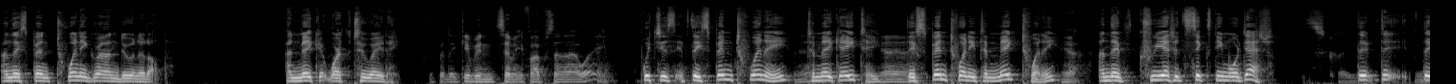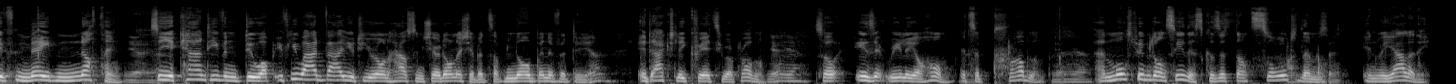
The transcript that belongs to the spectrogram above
and they spend 20 grand doing it up and make it worth 280. But they're giving seventy-five percent of that away. which is if they spend 20 to make 80, yeah. they've spent 20 to make 20, Yeah. and they've created 60 more debt. It's crazy. They, they, they've made nothing. Yeah, So you can't even do up. If you add value to your own house and shared ownership, it's of no benefit to you. It actually creates you a problem. Yeah, yeah. So is it really a home? It's a problem. yeah. yeah. And most people don't see this because it's not sold to them in reality.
